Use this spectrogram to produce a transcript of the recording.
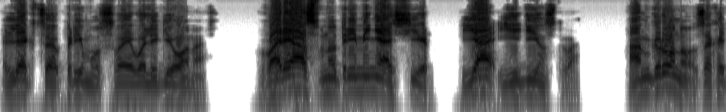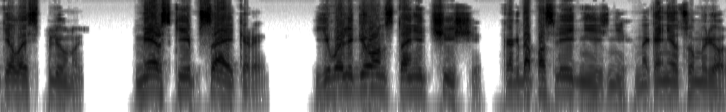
лекцию приму своего легиона. «Вариас внутри меня, Сир! Я – единство!» Ангрону захотелось сплюнуть. Мерзкие псайкеры! Его легион станет чище, когда последний из них наконец умрет.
